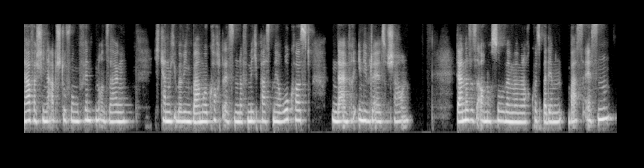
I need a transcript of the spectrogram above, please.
da verschiedene Abstufungen finden und sagen, ich kann mich überwiegend warm gekocht essen oder für mich passt mehr Rohkost, um da einfach individuell zu schauen. Dann ist es auch noch so, wenn wir noch kurz bei dem Was essen,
